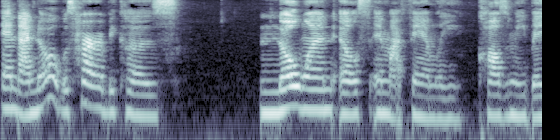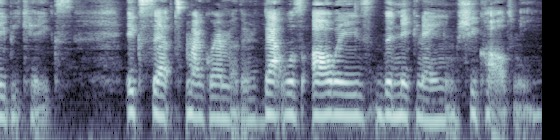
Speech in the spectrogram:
And I know it was her because no one else in my family calls me baby cakes except my grandmother. That was always the nickname she called me.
